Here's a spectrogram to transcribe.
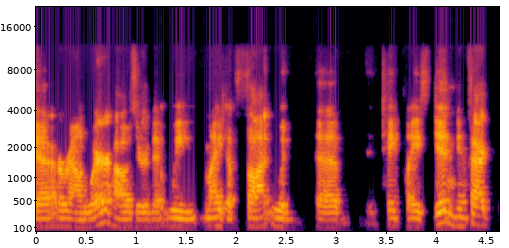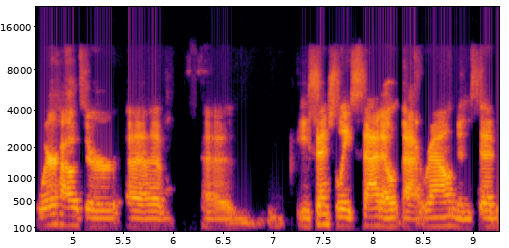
uh, around Weyerhaeuser that we might have thought would uh, take place didn't. In fact, Weyerhaeuser essentially sat out that round and said,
